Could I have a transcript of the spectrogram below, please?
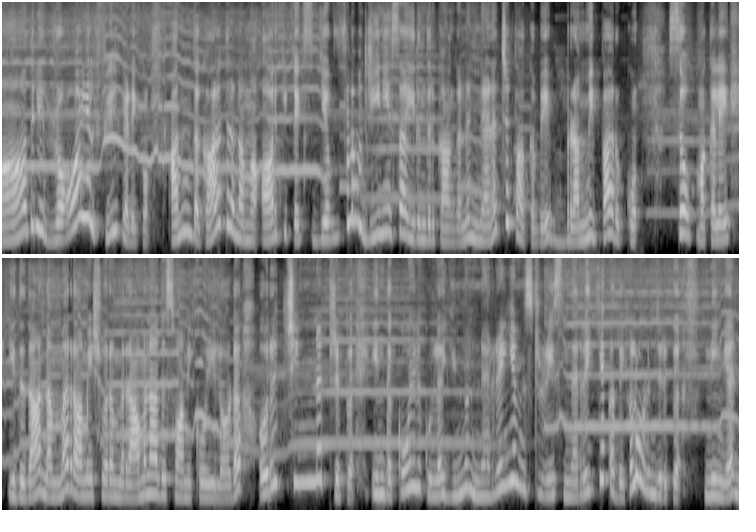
மாதிரி ராயல் ஃபீல் கிடைக்கும். அந்த காலத்தில் நம்ம ஆர்கிடெக்ட்ஸ் எவ்வளவு ஜீனியஸாக இருந்திருக்காங்கன்னு நினச்சி பார்க்கவே பிரமிப்பாக இருக்கும். ஸோ மக்களே இதுதான் நம்ம ராமேஸ்வரம் ராமநாத சுவாமி கோயிலோட ஒரு சின்ன ட்ரிப்பு இந்த கோயிலுக்குள்ளே இன்னும் நிறைய மிஸ்டரிஸ் நிறைய கதைகள் ஒழிஞ்சிருக்கு நீங்கள்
